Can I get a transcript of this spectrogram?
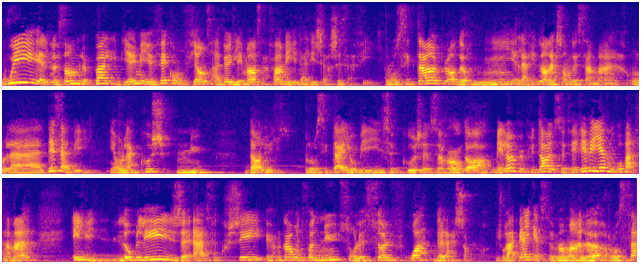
Oui, elle ne semble pas aller bien, mais il a fait confiance aveuglément à sa femme et il est allé chercher sa fille. Rosita, un peu endormie, elle arrive dans la chambre de sa mère. On la déshabille et on la couche nue dans le lit. Rosita, elle obéit, se couche, elle se rendort. Mais là, un peu plus tard, elle se fait réveiller à nouveau par sa mère et lui l'oblige à se coucher, euh, encore une fois, nue sur le sol froid de la chambre. Je vous rappelle qu'à ce moment-là, Rosa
